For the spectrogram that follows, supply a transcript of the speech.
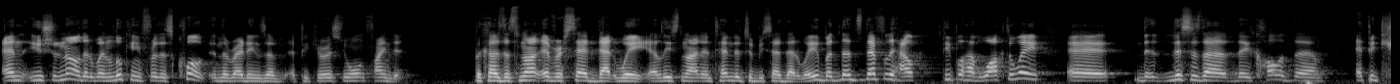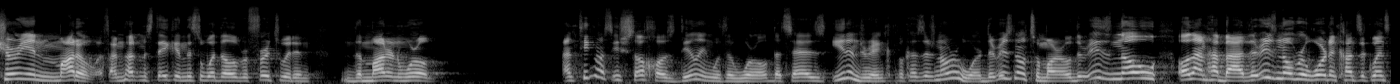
And you should know that when looking for this quote in the writings of Epicurus, you won't find it. Because it's not ever said that way, at least not intended to be said that way, but that's definitely how people have walked away. Uh, th- this is the, they call it the Epicurean motto. If I'm not mistaken, this is what they'll refer to it in the modern world. Antignos Ishtocho is dealing with a world that says eat and drink because there's no reward, there is no tomorrow, there is no olam haba, there is no reward and consequence,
